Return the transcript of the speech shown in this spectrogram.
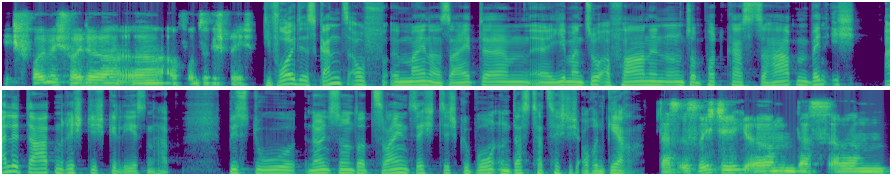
Ich freue mich heute äh, auf unser Gespräch. Die Freude ist ganz auf meiner Seite, äh, jemand so erfahren in unserem Podcast zu haben. Wenn ich alle Daten richtig gelesen habe, bist du 1962 geboren und das tatsächlich auch in Gera. Das ist richtig. Ähm, das, ähm,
